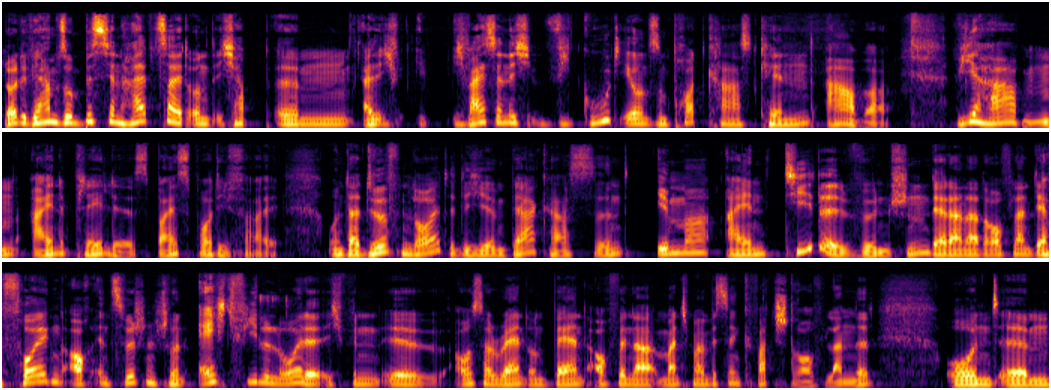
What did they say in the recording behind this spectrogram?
Leute, wir haben so ein bisschen Halbzeit und ich habe, ähm, also ich, ich weiß ja nicht, wie gut ihr unseren Podcast kennt, aber wir haben eine Playlist bei Spotify und da dürfen Leute, die hier im Bergcast sind, immer einen Titel wünschen, der dann da drauf landet. Der folgen auch inzwischen schon echt viele Leute. Ich bin äh, außer Rand und Band, auch wenn da manchmal ein bisschen Quatsch drauf landet. Und ähm,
